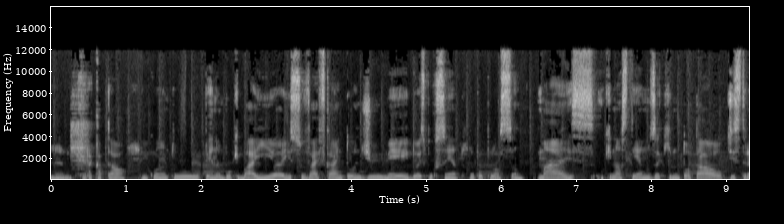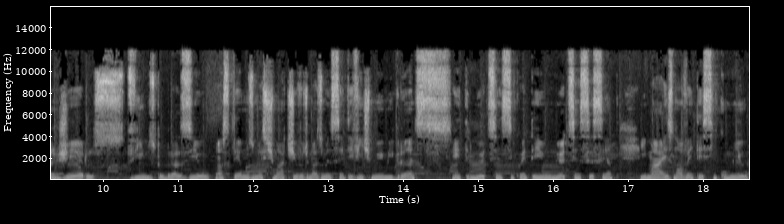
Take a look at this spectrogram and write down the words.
né, que era a capital. Enquanto Pernambuco e Bahia, isso vai ficar em torno de 1,5%, 2% da população. Mas o que nós temos aqui no total de estrangeiros vindos para o Brasil, nós temos uma estimativa de mais ou menos 120 mil imigrantes entre 1851 e 1860 e mais 95 mil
